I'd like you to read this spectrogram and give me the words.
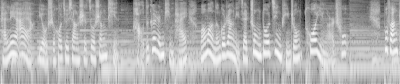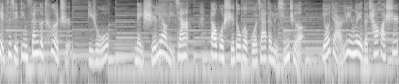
谈恋爱啊，有时候就像是做商品，好的个人品牌往往能够让你在众多竞品中脱颖而出。不妨给自己定三个特质，比如美食料理家，到过十多个国家的旅行者，有点另类的插画师。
